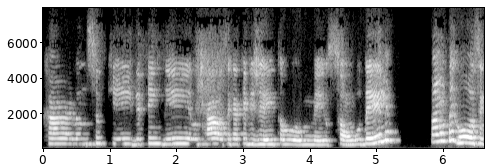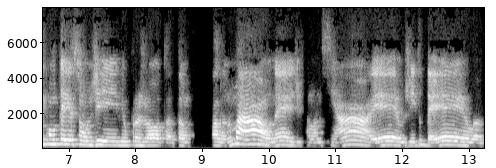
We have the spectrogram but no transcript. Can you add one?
Carla, não sei o quê, defendendo tal, sei que aquele jeito meio songo dele, mas não pegou, assim, contexto onde ele e o Projota estão falando mal, né, de falando assim, ah, é, o jeito dela,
